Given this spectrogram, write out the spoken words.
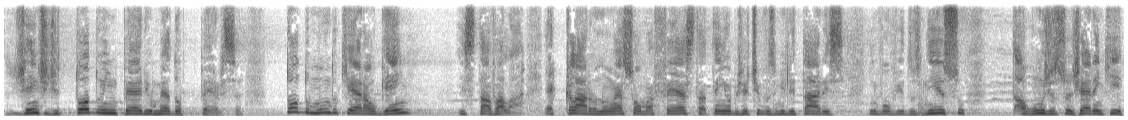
gente de todo o império medo-persa. Todo mundo que era alguém estava lá. É claro, não é só uma festa, tem objetivos militares envolvidos nisso. Alguns já sugerem que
